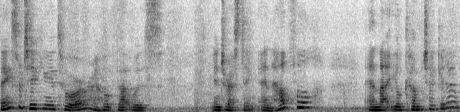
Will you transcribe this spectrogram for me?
thanks for taking a tour. I hope that was interesting and helpful and that you'll come check it out.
